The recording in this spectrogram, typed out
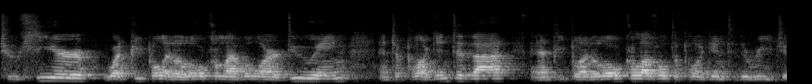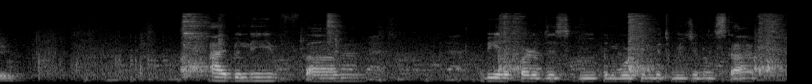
to hear what people at a local level are doing and to plug into that, and people at a local level to plug into the region. I believe um, being a part of this group and working with regional staff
